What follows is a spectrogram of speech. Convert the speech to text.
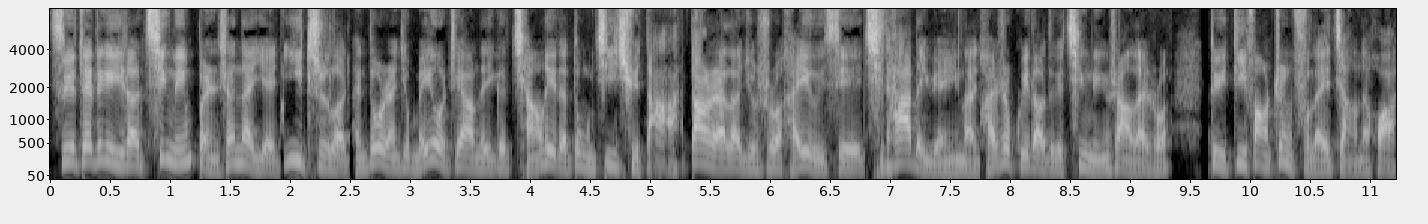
所以在这个意义上，清零本身呢，也抑制了很多人就没有这样的一个强烈的动机去打。当然了，就是说还有一些其他的原因呢，还是归到这个清零上来说，对地方政府来讲的话，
